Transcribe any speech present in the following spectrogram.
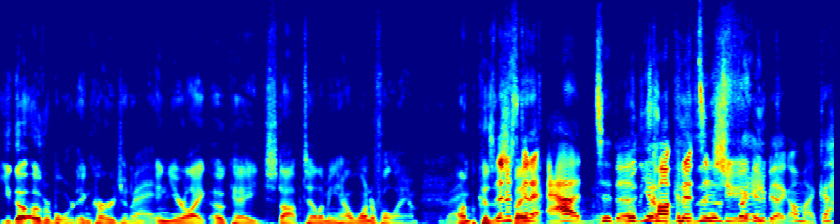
you go overboard encouraging them, Right. and you're like, okay, stop telling me how wonderful I am, um, because then it's it's going to add to the Well, yeah, confidence issue. You're going to be like, oh my gosh.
